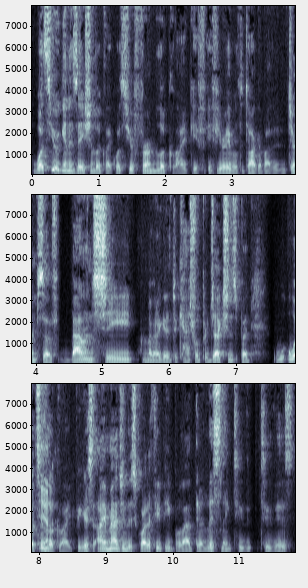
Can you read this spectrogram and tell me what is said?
What's your organization look like? What's your firm look like if, if you're able to talk about it in terms of balance sheet? I'm not going to get into cash flow projections, but what's yeah. it look like? Because I imagine there's quite a few people out there listening to, to this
